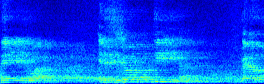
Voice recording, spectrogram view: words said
de Jehová. En decisión dividida, ganador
